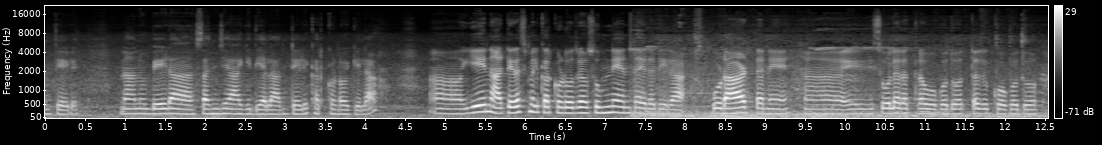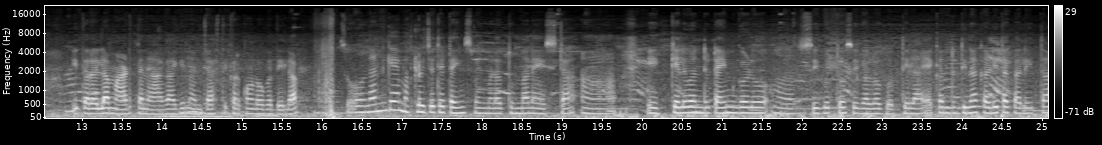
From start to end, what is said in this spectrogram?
ಅಂತೇಳಿ. ನಾನು ಬೇಡ, ಸಂಜೆ ಆಗಿದೆಯಲ್ಲ ಅಂತೇಳಿ ಕರ್ಕೊಂಡೋಗಿಲ್ಲ. ಏನು ಆ ಟೆರೆಸ್ ಮೇಲೆ ಕರ್ಕೊಂಡು ಅವ್ನು ಸುಮ್ಮನೆ ಅಂತ ಇರೋದಿಲ್ಲ. ಓಡಾಡ್ತಾನೆ ಈ ಸೋಲಾರ್ ಹತ್ರ ಹೋಗೋದು ಹತ್ತೋದಕ್ಕೆ ಹೋಗೋದು, ಈ ಥರ ಎಲ್ಲ ಮಾಡ್ತಾನೆ. ಹಾಗಾಗಿ ನಾನು ಜಾಸ್ತಿ ಕರ್ಕೊಂಡು ಹೋಗೋದಿಲ್ಲ. ಸೊ ನನಗೆ ಮಕ್ಕಳ ಜೊತೆ ಟೈಮ್ ಸ್ಪೆಂಡ್ ಮಾಡೋದು ತುಂಬಾ ಇಷ್ಟ. ಈ ಕೆಲವೊಂದು ಟೈಮ್ಗಳು ಸಿಗುತ್ತೋ ಸಿಗಲ್ವೋ ಗೊತ್ತಿಲ್ಲ. ಯಾಕಂದರೆ ದಿನ ಕಳೀತಾ ಕಳೀತಾ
